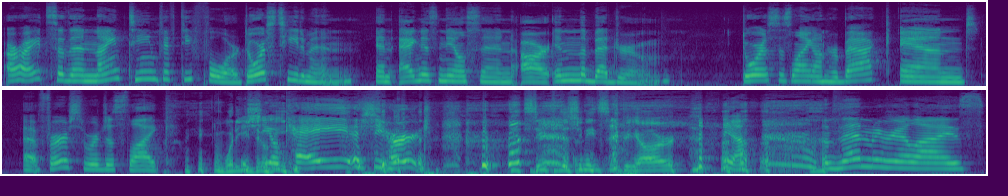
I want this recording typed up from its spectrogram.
All right, so then 1954, Doris Tiedemann and Agnes Nielsen are in the bedroom. Doris is lying on her back, and at first we're just like, what are you doing? is she okay? Is she hurt? Does she need CPR? yeah. And then we realize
